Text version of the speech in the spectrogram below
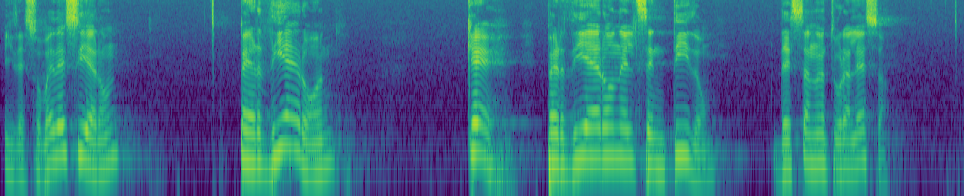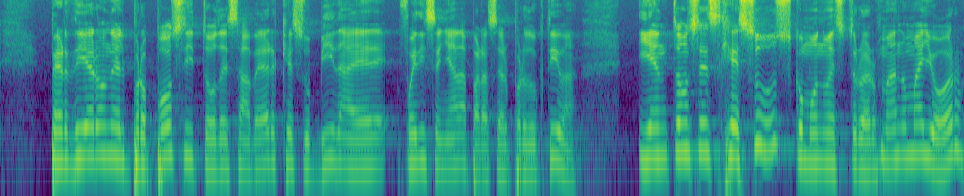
y desobedecieron, perdieron, ¿qué? Perdieron el sentido de esta naturaleza. Perdieron el propósito de saber que su vida e, fue diseñada para ser productiva. Y entonces Jesús, como nuestro hermano mayor,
